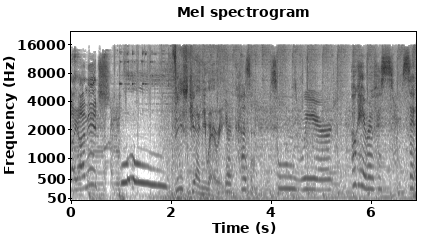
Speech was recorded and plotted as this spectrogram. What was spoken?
I got an itch. Ooh. This January, Your cousin. Seems weird. Okay, Rufus, sit.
